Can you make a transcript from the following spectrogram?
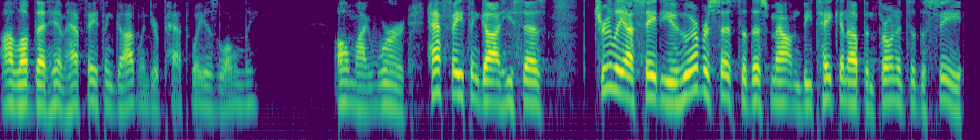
I love that hymn. Have faith in God when your pathway is lonely. Oh, my word. Have faith in God. He says, Truly I say to you, whoever says to this mountain, Be taken up and thrown into the sea,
